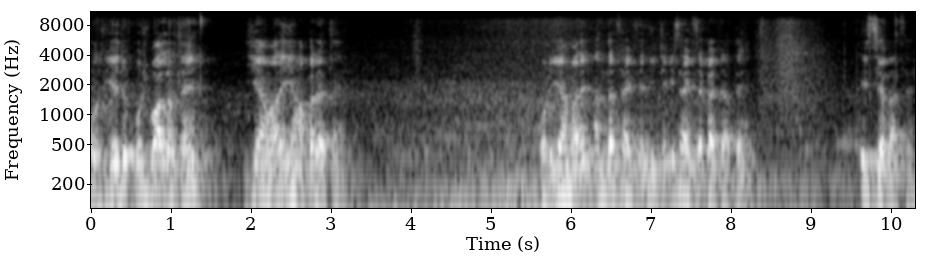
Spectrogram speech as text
और ये जो पुश बॉल रहते हैं, ये हमारे यहाँ पर रहते हैं। और ये हमारे अंदर साइड से, नीचे की साइड से कट जाते हैं। इस जगह से।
